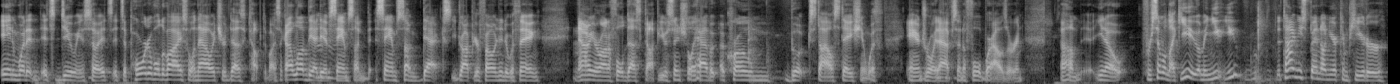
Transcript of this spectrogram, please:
in what it, it's doing. So it's it's a portable device. Well, now it's your desktop device. Like I love the idea mm-hmm. of Samsung Samsung DeX. You drop your phone into a thing, now you're on a full desktop. You essentially have a, a Chromebook style station with Android apps and a full browser. And um, you know, for someone like you, I mean, you you the time you spend on your computer,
